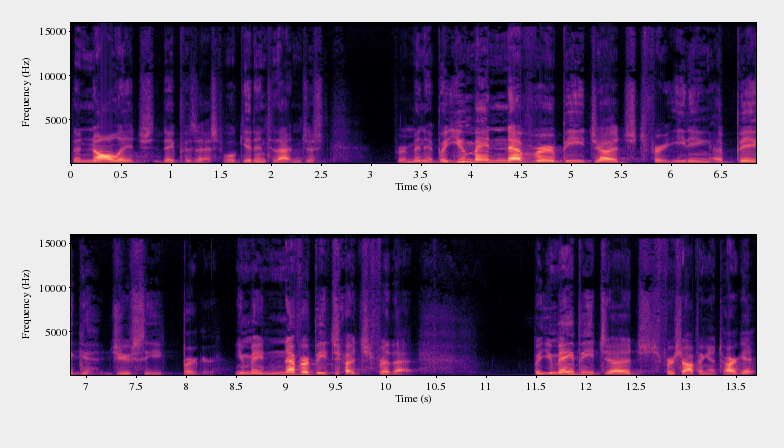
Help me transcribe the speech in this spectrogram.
the knowledge they possessed. We'll get into that in just for a minute. But you may never be judged for eating a big, juicy burger. You may never be judged for that. But you may be judged for shopping at Target.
